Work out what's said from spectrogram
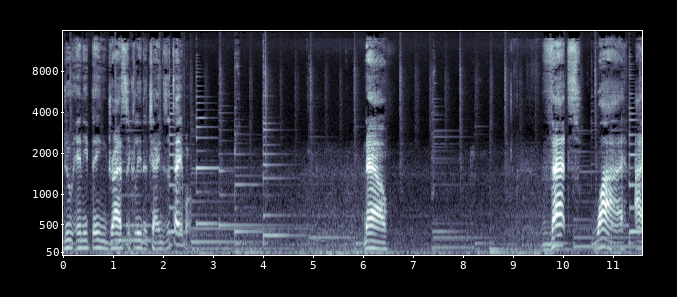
do anything drastically to change the table. Now, that's why I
